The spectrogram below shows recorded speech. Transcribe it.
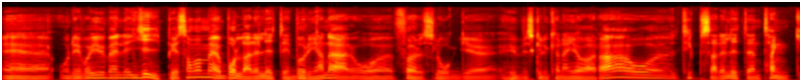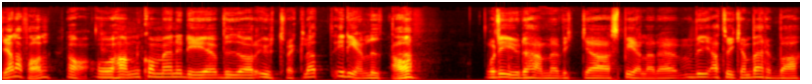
Eh, och det var ju väl JP som var med och bollade lite i början där och föreslog eh, hur vi skulle kunna göra och tipsade lite en tanke i alla fall. Ja, och han kom med en idé. Vi har utvecklat idén lite. Ja. Och det är ju det här med vilka spelare, vi, att vi kan värva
